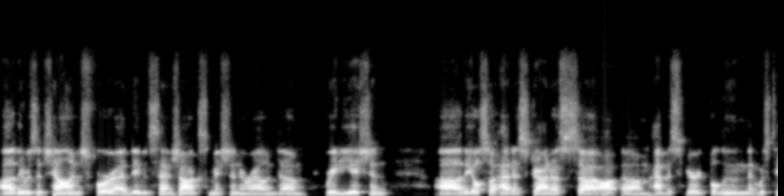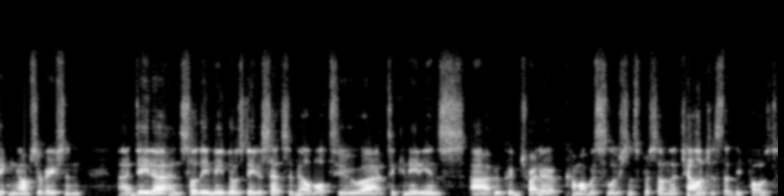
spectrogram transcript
uh, there was a challenge for uh, David Saint-Jacques' mission around um, radiation. they also had a Stratos um, atmospheric balloon that was taking observation data. And so they made those data sets available to, uh, to Canadians uh, who could try to come up with solutions for some of the challenges that they posed.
